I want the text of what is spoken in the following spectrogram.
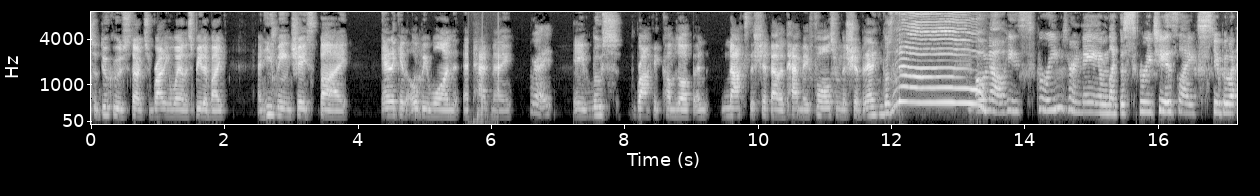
So Dooku starts riding away on a speeder bike, and he's being chased by Anakin, Obi Wan, and Padme. right. A loose rocket comes up and knocks the ship out, and Padme falls from the ship, and Anakin goes, "No!" Oh no, he screams her name in like the screechiest, like stupid way.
